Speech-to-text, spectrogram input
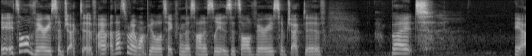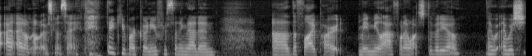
It's all very subjective. I, that's what I want people to take from this, honestly, is it's all very subjective. But yeah, I, I don't know what I was going to say. Thank you, Marconi, for sending that in. Uh, the fly part made me laugh when I watched the video. I, wish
